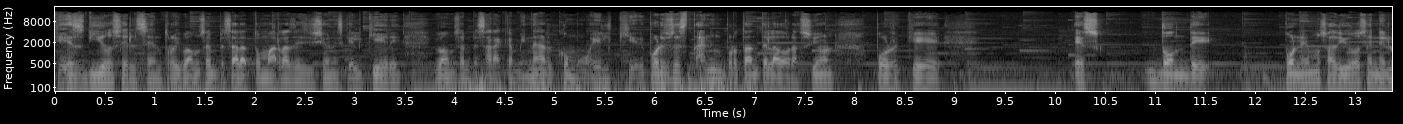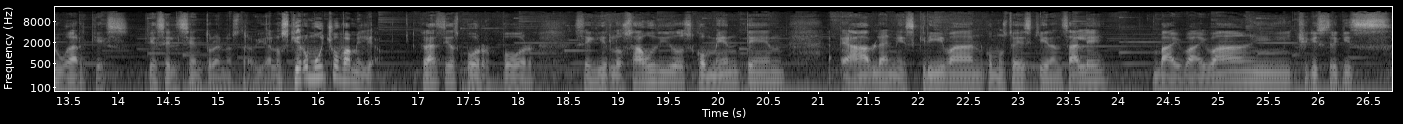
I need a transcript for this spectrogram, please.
que es Dios el centro y vamos a empezar a tomar las decisiones que Él quiere y vamos a empezar a caminar como Él quiere. Por eso es tan importante la adoración porque es donde ponemos a Dios en el lugar que es, que es el centro de nuestra vida. Los quiero mucho familia. Gracias por, por seguir los audios, comenten, eh, hablan, escriban, como ustedes quieran. Sale. Bye, bye, bye. Chiquis, triquis.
